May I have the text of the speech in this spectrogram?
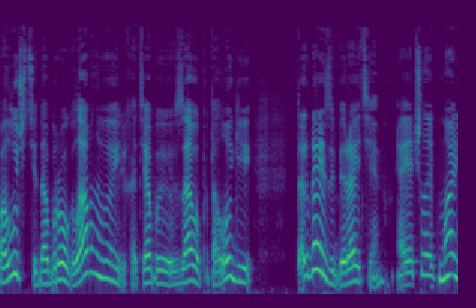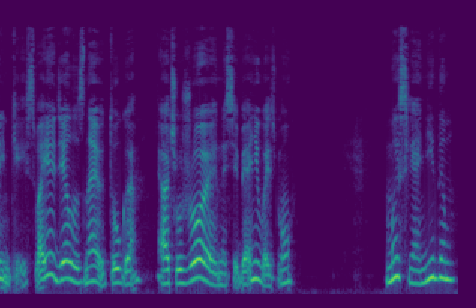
получите добро главного или хотя бы зава патологии, тогда и забирайте. А я человек маленький, свое дело знаю туго, а чужое на себя не возьму. Мы с Леонидом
